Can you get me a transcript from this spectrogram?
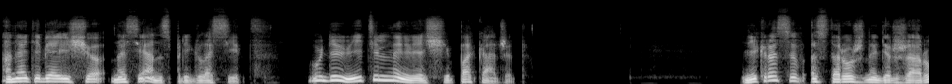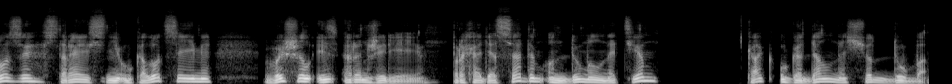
Она тебя еще на сеанс пригласит. Удивительные вещи покажет. Некрасов, осторожно держа розы, стараясь не уколоться ими, вышел из оранжереи. Проходя садом, он думал над тем, как угадал насчет дуба.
